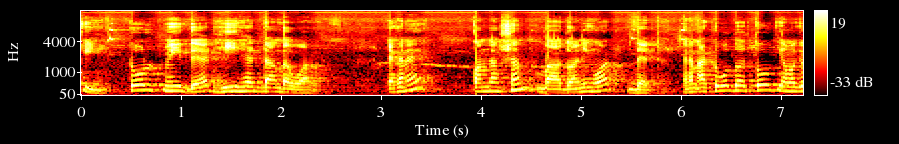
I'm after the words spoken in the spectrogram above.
কি told me that he had done the work এখানে কনজাংশন বা জয়নিং ওয়ার্ড দ্যাট এখন আরেকটু বলতে হয় তো কি আমাকে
